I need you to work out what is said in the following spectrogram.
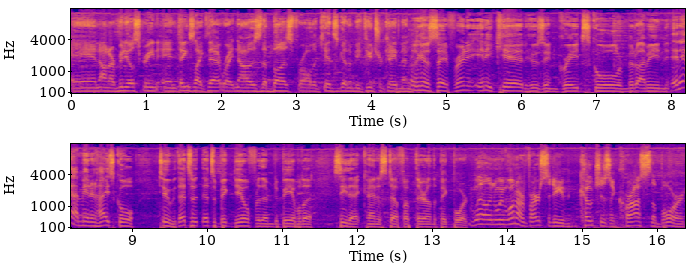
and on our video screen and things like that. Right now is the buzz for all the kids going to be future cavemen. I was going to say for any any kid who's in grade school or middle, I mean, and I mean in high school too. But that's a that's a big deal for them to be able to see that kind of stuff up there on the big board. Well, and we want our varsity coaches across the board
